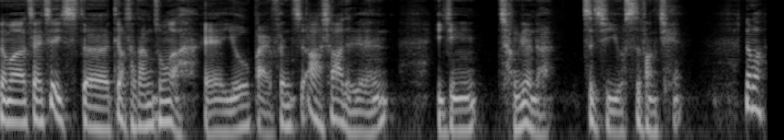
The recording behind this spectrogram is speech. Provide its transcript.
那么在这一次的调查当中啊，呃，有百分之二十二的人已经承认了自己有私房钱。那么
